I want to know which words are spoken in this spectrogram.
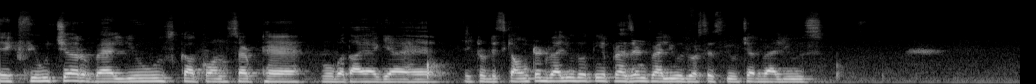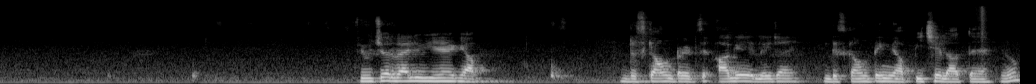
एक फ्यूचर वैल्यूज़ का कॉन्सेप्ट है, वो बताया गया है। एक तो डिस्काउंटेड वैल्यूज़ होती हैं present values versus future values future value ये है कि आप डिस्काउंट रेट से आगे ले जाएँ, डिस्काउंटिंग में आप पीछे लाते हैं you know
